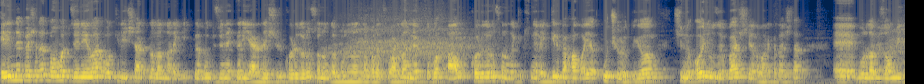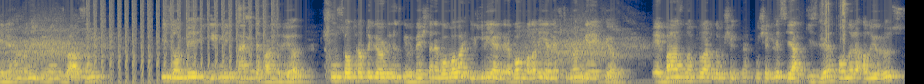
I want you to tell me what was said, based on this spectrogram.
Elinde 5 adet bomba düzeneği var. O kili işaretli alanlara git ve bu düzenekleri yerleştir. Koridorun sonunda bulunan laboratuvardan laptopu al. Koridorun sonundaki tünele gir ve havaya uçur diyor. Şimdi oyunumuza başlayalım arkadaşlar. Ee, burada bir zombi geliyor. Hemen onu indirmemiz lazım. Bir zombi 20 mermide falan ölüyor. Şimdi sol tarafta gördüğünüz gibi 5 tane bomba var. İlgili yerlere bombaları yerleştirmem gerekiyor. Ee, bazı noktalarda da bu şekilde, bu şekilde silah gizli. Onları alıyoruz.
